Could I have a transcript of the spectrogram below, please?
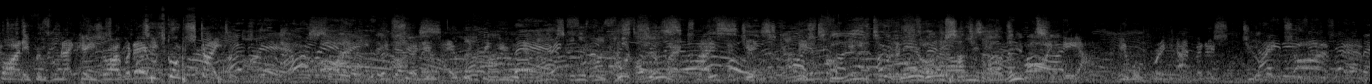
Buy anything from that geezer over there. He's got skate. Solid. He'll sell you everything you want. Put your backs, ladies and gents. This Please to clear your son's ailment. Right here. It will bring happiness to your entire family.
